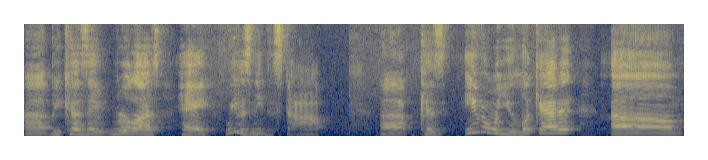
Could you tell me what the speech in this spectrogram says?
uh, because they realized, hey, we just need to stop. Because even when you look at it, um,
